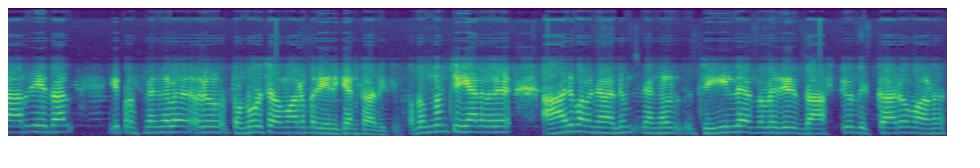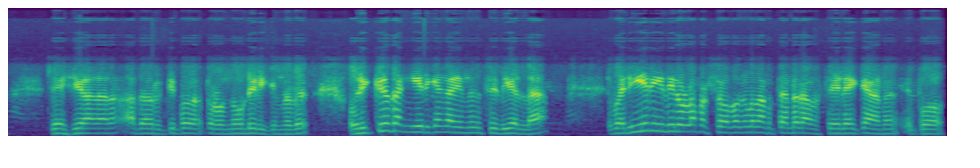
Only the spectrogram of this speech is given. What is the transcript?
ടാർ ചെയ്താൽ ഈ പ്രശ്നങ്ങൾ ഒരു തൊണ്ണൂറ് ശതമാനം പരിഹരിക്കാൻ സാധിക്കും. അതൊന്നും ചെയ്യാൻ ഇവർ ആര് പറഞ്ഞാലും ഞങ്ങൾ ചെയ്യില്ല എന്നുള്ളൊരു ധാർഷ്ട്യവും ധിക്കാരവുമാണ് ദേശീയ അതോറിറ്റി ഇപ്പോൾ തുറന്നുകൊണ്ടിരിക്കുന്നത്. ഒരിക്കലും ഇത് അംഗീകരിക്കാൻ കഴിയുന്ന സ്ഥിതിയല്ല. വലിയ രീതിയിലുള്ള പ്രക്ഷോഭങ്ങൾ നടത്തേണ്ട ഒരു അവസ്ഥയിലേക്കാണ് ഇപ്പോ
